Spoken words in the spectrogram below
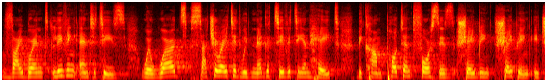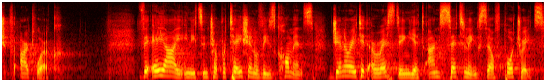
vibrant, living entities where words saturated with negativity and hate become potent forces shaping, shaping each artwork. The AI, in its interpretation of these comments, generated arresting yet unsettling self portraits,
